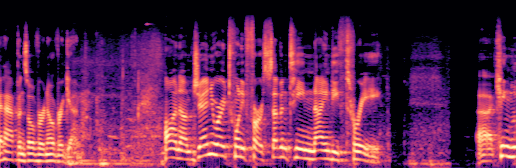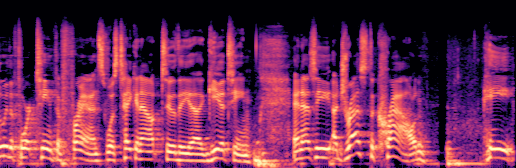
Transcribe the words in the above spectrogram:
It happens over and over again. On um, January 21st, 1793, uh, King Louis XIV of France was taken out to the uh, guillotine. And as he addressed the crowd, he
